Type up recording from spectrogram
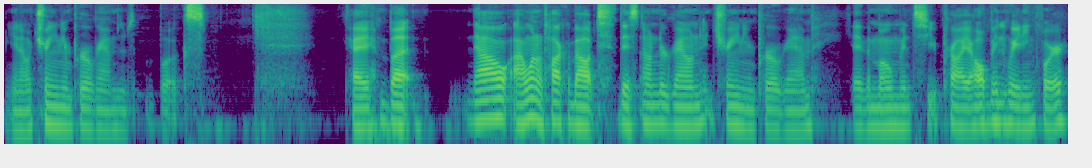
you know, training programs, books. Okay, but now I want to talk about this underground training program. Okay, the moment you've probably all been waiting for.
